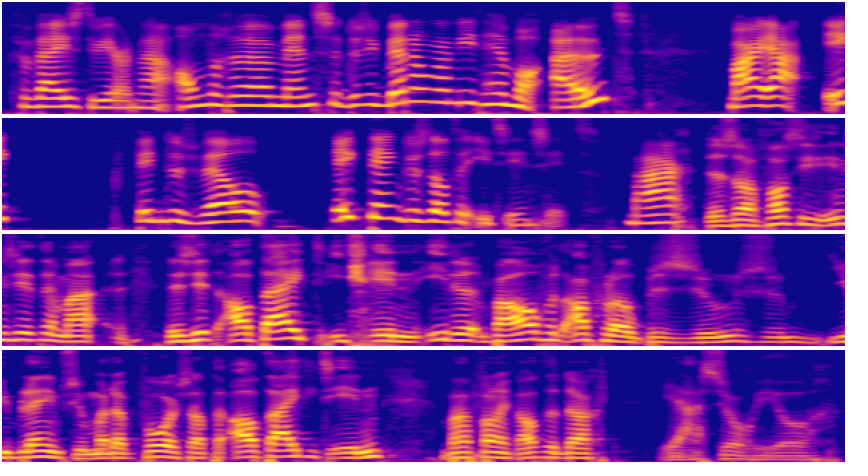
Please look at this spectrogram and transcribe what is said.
verwijst weer naar andere mensen. Dus ik ben ook nog niet helemaal uit. Maar ja, ik vind dus wel... Ik denk dus dat er iets in zit. Maar Er zal vast iets in zitten, maar er zit altijd iets in. Ieder, behalve het afgelopen seizoen, dus jubileumseizoen. Maar daarvoor zat er altijd iets in waarvan ik altijd dacht... Ja, sorry hoor.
